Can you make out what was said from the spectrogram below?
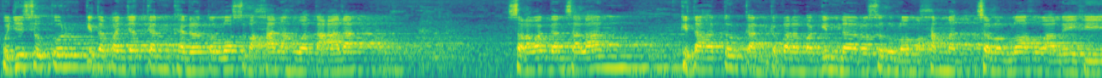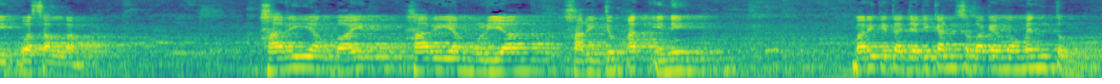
Puji syukur kita panjatkan kehadirat Allah Subhanahu wa taala. Salawat dan salam kita haturkan kepada baginda Rasulullah Muhammad sallallahu alaihi wasallam. Hari yang baik, hari yang mulia, hari Jumat ini mari kita jadikan sebagai momentum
